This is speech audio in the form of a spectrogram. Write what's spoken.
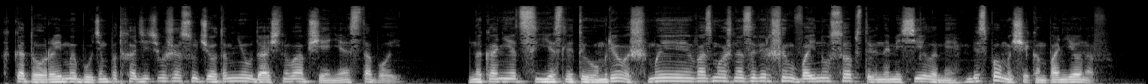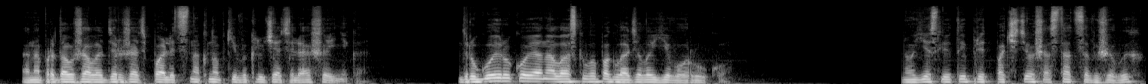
к которой мы будем подходить уже с учетом неудачного общения с тобой. Наконец, если ты умрешь, мы, возможно, завершим войну собственными силами, без помощи компаньонов». Она продолжала держать палец на кнопке выключателя ошейника. Другой рукой она ласково погладила его руку. «Но если ты предпочтешь остаться в живых,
